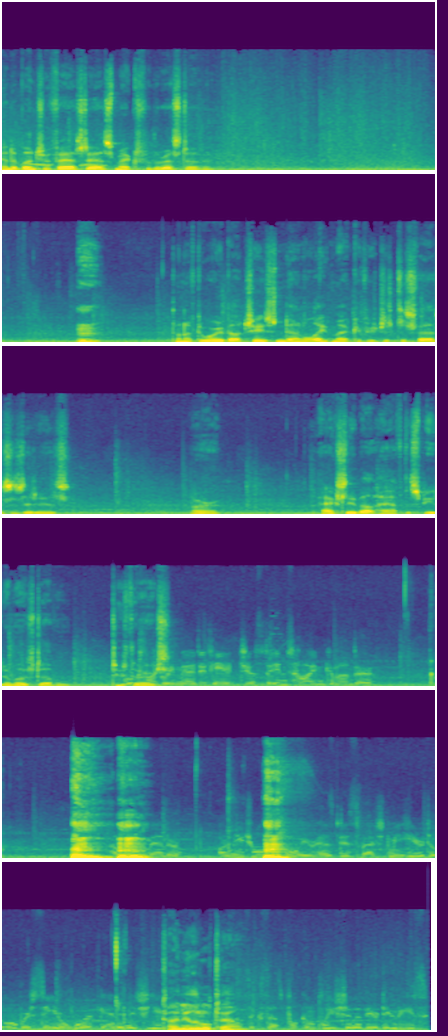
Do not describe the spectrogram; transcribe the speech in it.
And a bunch of fast ass mechs for the rest of it. Don't have to worry about chasing down a light mech if you're just as fast as it is. Or actually about half the speed of most of them. two thirds. like we made it here just in time, Commander. Commander. Our mutual employer has dispatched me here to oversee your work and initiate Tiny little town. Successful completion of your duties.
